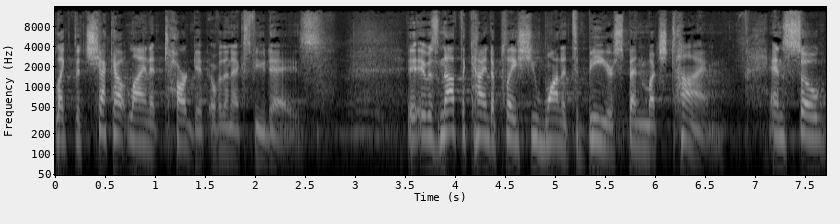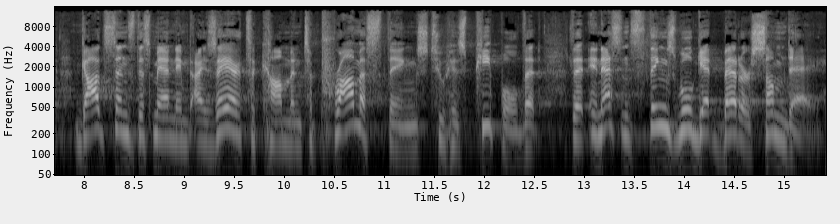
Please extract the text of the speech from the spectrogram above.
like the checkout line at Target over the next few days. It, it was not the kind of place you wanted to be or spend much time. And so God sends this man named Isaiah to come and to promise things to his people that, that in essence, things will get better someday.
